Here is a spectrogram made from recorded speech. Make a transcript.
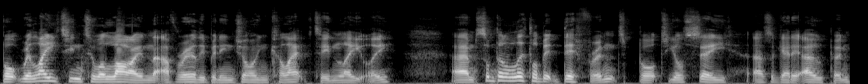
but relating to a line that I've really been enjoying collecting lately. Um, something a little bit different, but you'll see as I get it open.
